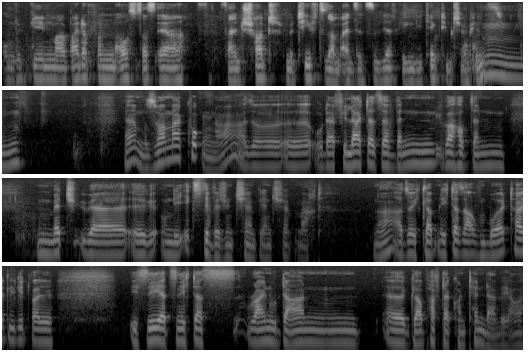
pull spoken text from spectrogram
Und wir gehen mal beide davon aus, dass er seinen Shot mit Tief zusammen einsetzen wird gegen die Tag Team Champions. Mhm. Ja, muss man mal gucken, ne? Also, äh, oder vielleicht, dass er, wenn überhaupt, dann ein Match über äh, um die X-Division Championship macht. Ne? Also ich glaube nicht, dass er auf den World Title geht, weil ich sehe jetzt nicht, dass Rhino da ein äh, glaubhafter Contender wäre.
